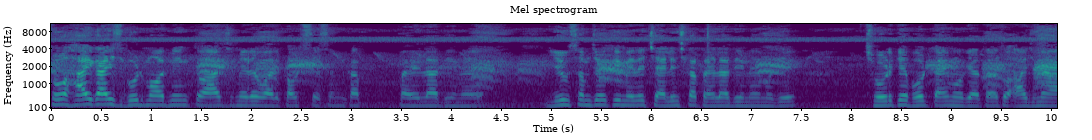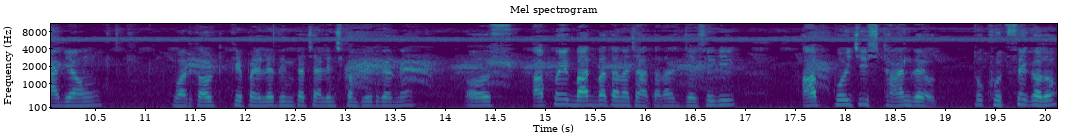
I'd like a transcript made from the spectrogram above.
So hi guys good morning तो आज मेरे वर्कआउट सेशन का पहला दिन है। यूँ समझो कि मेरे चैलेंज का पहला दिन है मुझे। छोड़ के बहुत टाइम हो गया था तो आज मैं आ गया हूँ वर्कआउट के पहले दिन का चैलेंज कंप्लीट करने। और आपको एक बात बताना चाहता था, जैसे कि आप कोई चीज़ ठान रहे हो तो खुद से करो।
